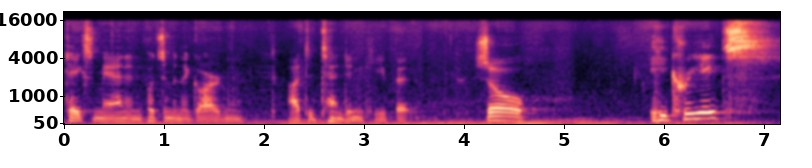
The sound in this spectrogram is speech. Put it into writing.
takes man and puts him in the garden uh, to tend and keep it. So, he creates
